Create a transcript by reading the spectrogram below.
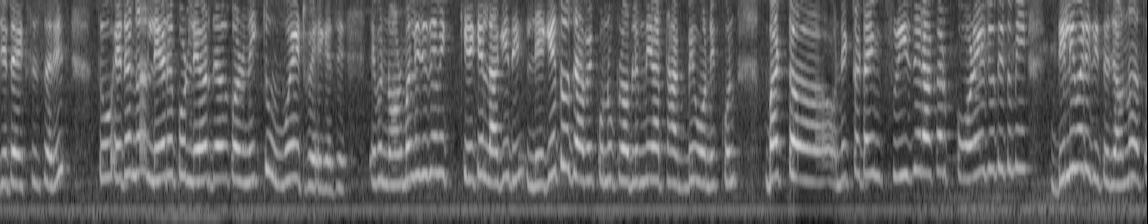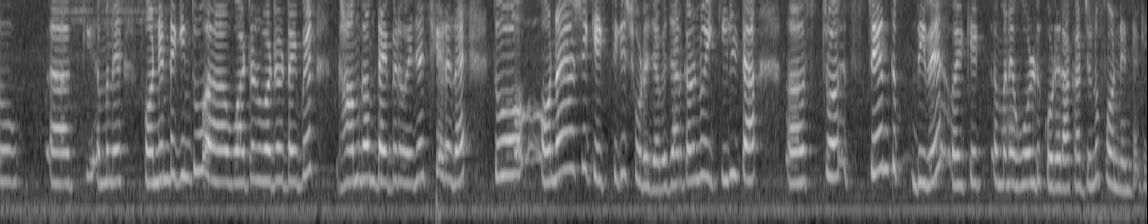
যেটা অ্যাক্সেসরিজ তো এটা না লেয়ারের পর লেয়ার দেওয়ার কারণে একটু ওয়েট হয়ে গেছে। এবার নর্মালি যদি আমি কেকে লাগিয়ে দিই, লেগে তো যাবে, কোনো প্রবলেম নেই, আর থাকবে অনেকক্ষণ বাট অনেকটা টাইম ফ্রিজে রাখার পরে যদি তুমি ডেলিভারি দিতে যাও না, তো মানে ফন্ডেন্টটা কিন্তু ওয়াটার ওয়াটার টাইপের ঘাম ঘাম টাইপের হয়ে যায়, ছেড়ে দেয়। তো অনায়াসে কেক থেকে সরে যাবে, যার কারণে ওই কিলটা স্ট্রেংথ দিবে ওই কেক মানে হোল্ড করে রাখার জন্য ফন্ডেন্টটাকে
